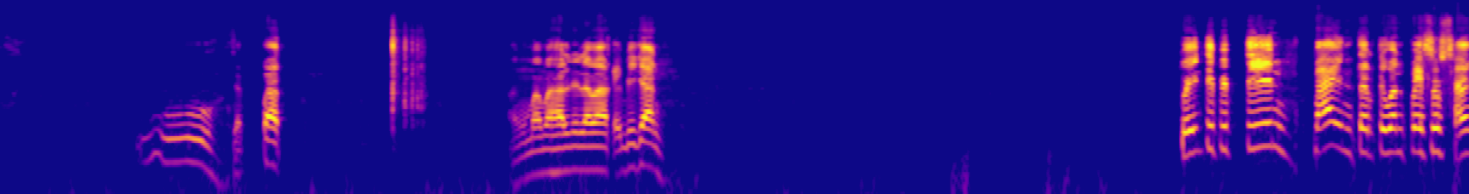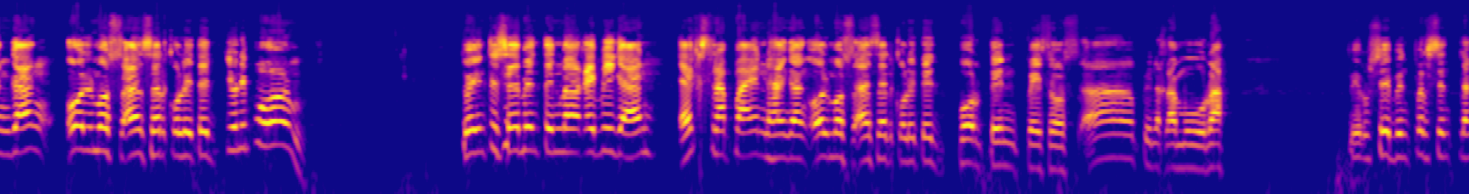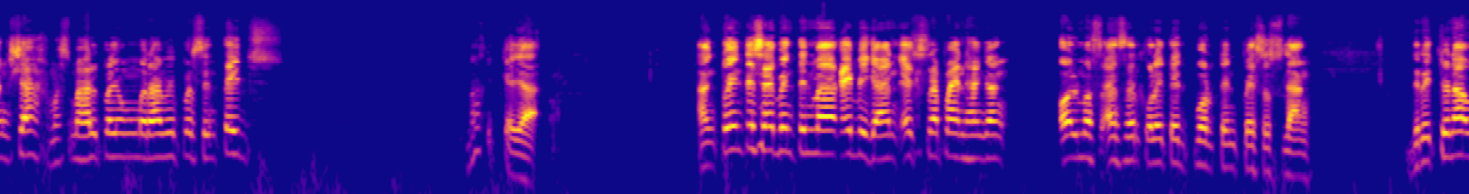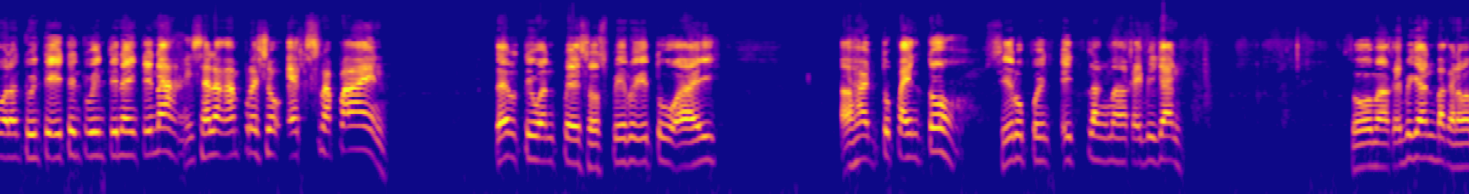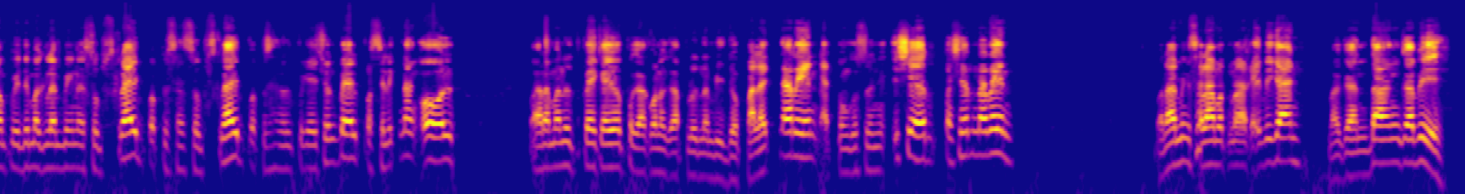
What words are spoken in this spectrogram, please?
Ooh, jackpot. Ang mamahal nila mga kaibigan. ...2015, fine, 31 pesos hanggang almost uncirculated uniform. 2017 mga kaibigan, extra fine hanggang almost uncirculated 14 pesos. Ah, pinakamura. Pero 7% lang siya. Mas mahal pa yung maraming percentage. Bakit kaya? Ang 2017 mga kaibigan, extra fine hanggang almost uncirculated 14 pesos lang. Diretso na, walang 2018, 2019 na. Isa lang ang presyo, extra fine. 31 pesos. Pero ito ay ah, hard to find to. 0.8 lang mga kaibigan. So mga kaibigan, baka naman pwede maglambing ng subscribe, papasa subscribe, papasa notification bell, pasilik ng all para ma-notify kayo pag ako nag-upload ng video. Palike na rin at kung gusto niyo i-share, pa-share na rin. Maraming salamat mga kaibigan. Magandang gabi.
